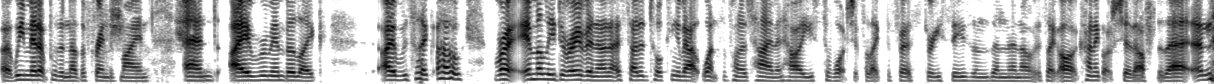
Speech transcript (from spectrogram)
uh, we met up with another friend of mine, and I remember like I was like, oh, right, Emilie de Ravin, and I started talking about Once Upon a Time and how I used to watch it for like the first three seasons, and then I was like, oh, it kind of got shit after that, and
